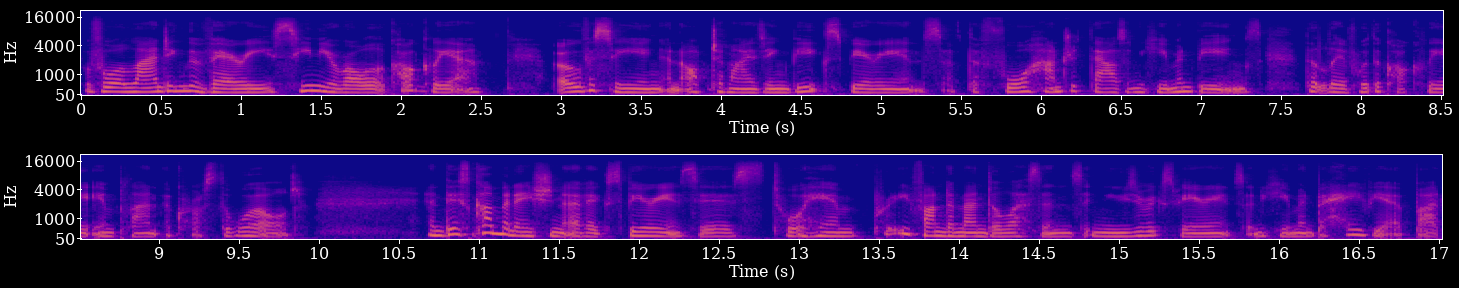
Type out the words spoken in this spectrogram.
before landing the very senior role at Cochlear, overseeing and optimizing the experience of the 400,000 human beings that live with a cochlear implant across the world. And this combination of experiences taught him pretty fundamental lessons in user experience and human behavior, but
